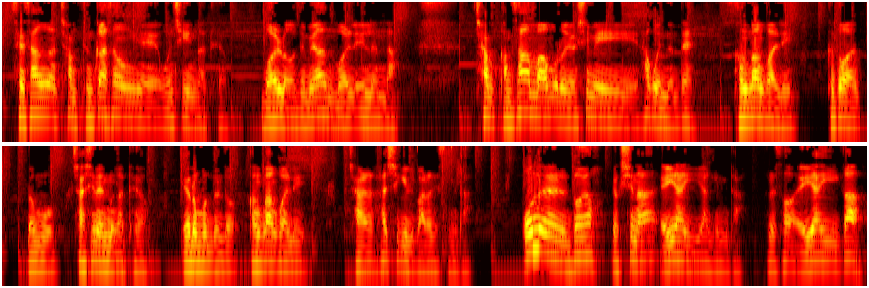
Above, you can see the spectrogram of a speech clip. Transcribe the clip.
세상은 참 등가성의 원칙인 것 같아요. 뭘 얻으면 뭘 잃는다. 참 감사한 마음으로 열심히 하고 있는데 건강관리 그동안 너무 자신했는 것 같아요. 여러분들도 건강관리 잘 하시길 바라겠습니다. 오늘도요, 역시나 AI 이야기입니다. 그래서 AI가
